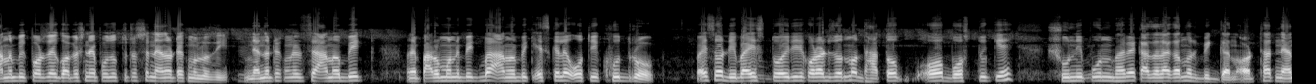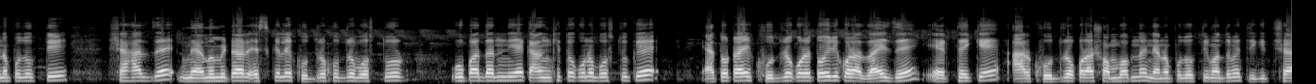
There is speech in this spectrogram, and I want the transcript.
আণবিক পর্যায়ে গবেষণায় প্রযুক্তিটা হচ্ছে ন্যানো টেকনোলজি ন্যানো টেকনোলজি হচ্ছে আণবিক মানে পারমাণবিক বা আণবিক স্কেলে অতি ক্ষুদ্র। পাইছো ডিভাইস তৈরি করার জন্য ধাতব ও বস্তুকে সুনিপুণভাবে কাজে লাগানোর বিজ্ঞান। অর্থাৎ ন্যানো প্রযুক্তি সাহায্যে ন্যানোমিটার স্কেলে ক্ষুদ্র ক্ষুদ্র বস্তুর উপাদান নিয়ে কাঙ্ক্ষিত কোনো বস্তুকে এতটাই ক্ষুদ্র করে তৈরি করা যায় যে এর থেকে আর ক্ষুদ্র করা সম্ভব নয়। ন্যানো প্রযুক্তির মাধ্যমে চিকিৎসা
